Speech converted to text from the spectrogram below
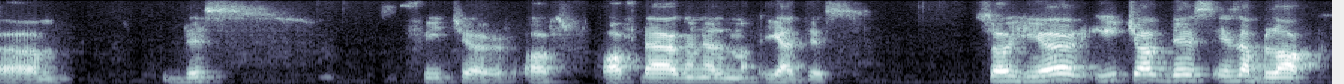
um, this feature of off diagonal, yeah, this. So here, each of this is a block.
